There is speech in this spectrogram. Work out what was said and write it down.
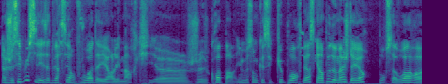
Ah, je sais plus si les adversaires voient d'ailleurs les marques, euh, je crois pas, il me semble que c'est que pour Orpheus, ce qui est un peu dommage d'ailleurs, pour savoir, euh,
